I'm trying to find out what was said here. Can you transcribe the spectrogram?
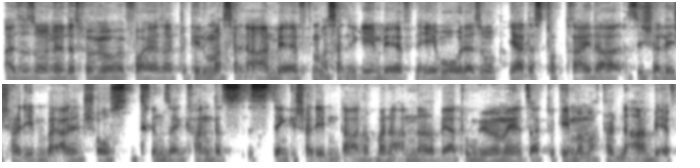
Also so, ne, dass wenn man vorher sagt, okay, du machst halt eine ANBF, du machst halt eine GmbF, eine Evo oder so, ja, das Top 3 da sicherlich halt eben bei allen Shows drin sein kann. Das ist, denke ich, halt eben da nochmal eine andere Wertung, wie wenn man jetzt sagt, okay, man macht halt eine ANBF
